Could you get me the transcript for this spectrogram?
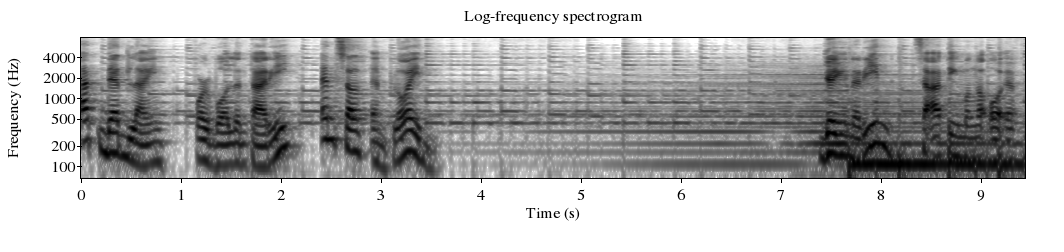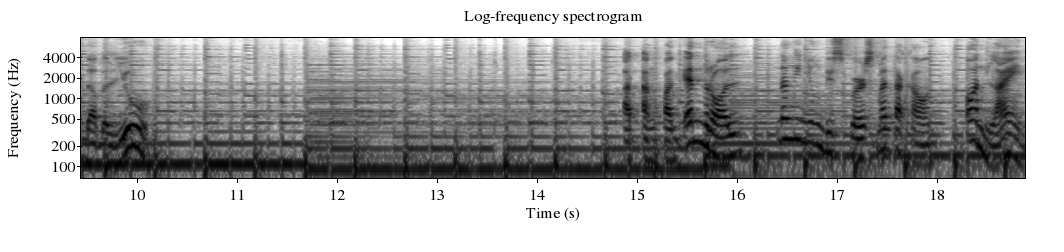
at deadline for voluntary and self-employed. Gayon na rin sa ating mga OFW. At ang pag-enroll ng inyong disbursement account online.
